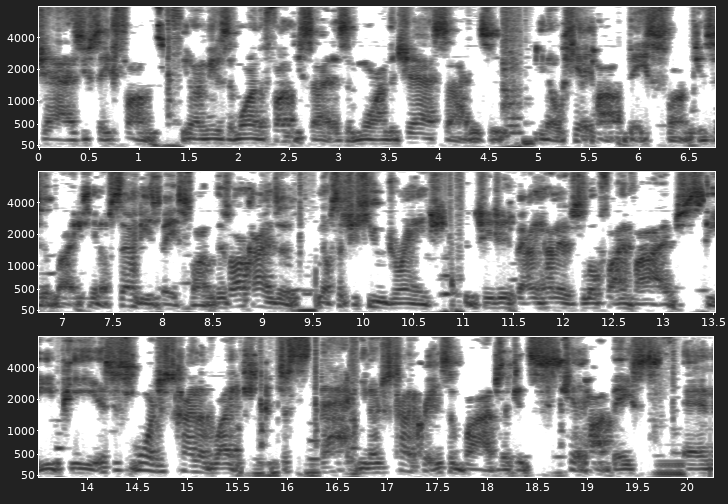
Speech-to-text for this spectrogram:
jazz, you say funk. You know what I mean? Is it more on the funky side? Is it more on the jazz side? Is it you know hip hop based funk? Is it like you know 70s based funk? There's all kinds of you know such a huge range. JJ's Bounty Hunters, Lo-Fi Vibes, the EP. It's just more just kind of like just that. You know, just kind of creating some vibes. Like it's hip hop based and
